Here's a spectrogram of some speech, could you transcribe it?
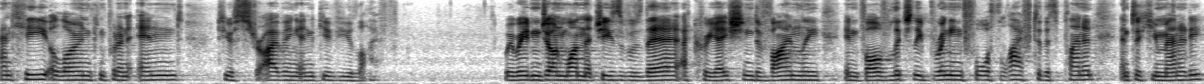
and He alone can put an end to your striving and give you life. We read in John 1 that Jesus was there at creation, divinely involved, literally bringing forth life to this planet and to humanity.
